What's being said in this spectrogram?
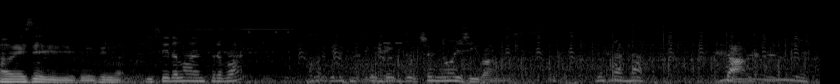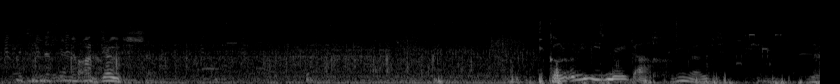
Oh, yes, this is moving. Look. You see the line to the right? The, the, the two noisy ones. These are ducks. Duck. Like a goose. Gone. Oh, he's moved. Oh, has he moved? No.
